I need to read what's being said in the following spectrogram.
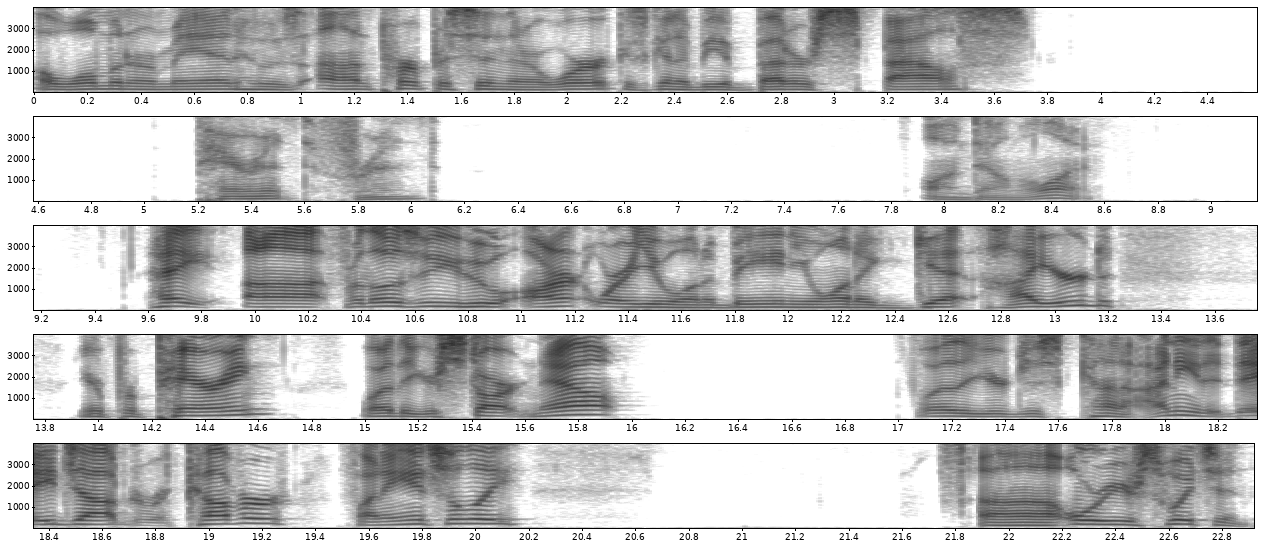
a woman or man who is on purpose in their work is going to be a better spouse, parent, friend, on down the line. Hey, uh, for those of you who aren't where you want to be and you want to get hired, you're preparing, whether you're starting out, whether you're just kind of, I need a day job to recover financially, uh, or you're switching.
